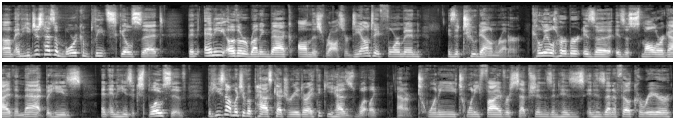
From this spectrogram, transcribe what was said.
Um, and he just has a more complete skill set than any other running back on this roster. D'Onta Foreman is a two down runner. Khalil Herbert is a is a smaller guy than that, but he's and, and he's explosive, but he's not much of a pass catcher either. I think he has what like I don't know 20, 25 receptions in his in his NFL career.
